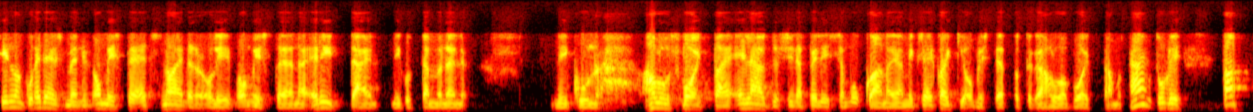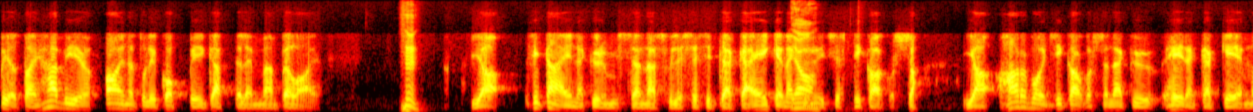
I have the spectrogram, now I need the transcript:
silloin kun edesmennyt omistaja Ed Snyder oli omistajana erittäin niin kuin tämmöinen niin kuin halus voittaa ja eläytyi siinä pelissä mukana ja miksei kaikki omistajat totta kai halua voittaa, mutta hän tuli tappio tai häviö, aina tuli koppiin kättelemään pelaajat. Hm. Ja sitä ei näkynyt missään Nashvillessä sitäkään, eikä näkynyt Joo. itse asiassa Chicagossa. Ja harvoin Chicagossa näkyy heidänkään GM.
